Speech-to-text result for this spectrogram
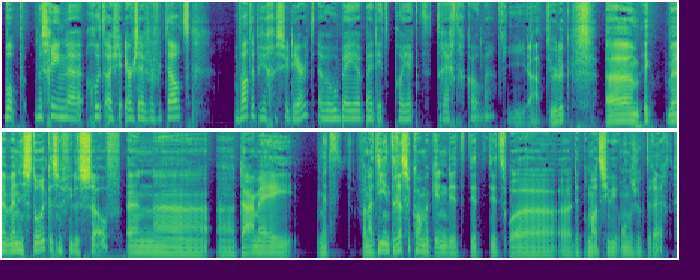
Bob, misschien goed als je eerst even vertelt. Wat heb je gestudeerd en hoe ben je bij dit project terechtgekomen? Ja, tuurlijk. Um, ik ben, ben, historicus en filosoof. En daarmee, met, vanuit die interesse kwam ik in dit, dit, dit, dit promotieonderzoek terecht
